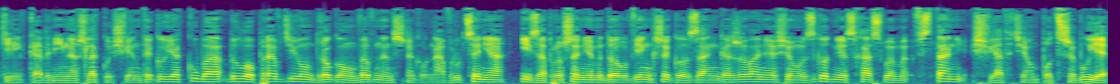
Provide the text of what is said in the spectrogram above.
Kilka dni na szlaku świętego Jakuba było prawdziwą drogą wewnętrznego nawrócenia i zaproszeniem do większego zaangażowania się zgodnie z hasłem Wstań, świat cię potrzebuje.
